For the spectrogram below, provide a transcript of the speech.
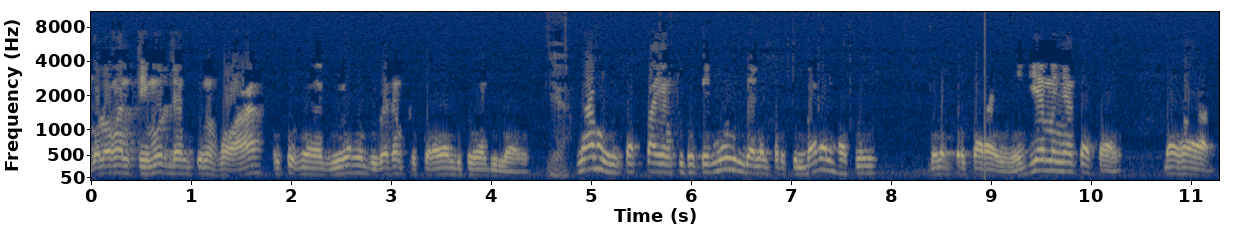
golongan timur dan Tionghoa untuk mengajukan gugatan perceraian di pengadilan. Yeah. Namun fakta yang kita temui dalam pertimbangan hakim dalam perkara ini, dia menyatakan bahwa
